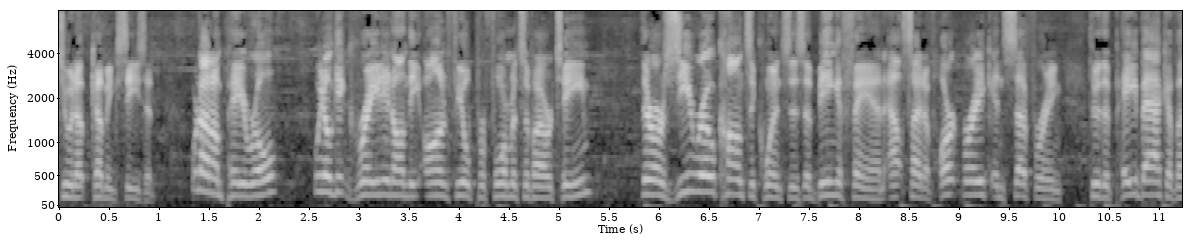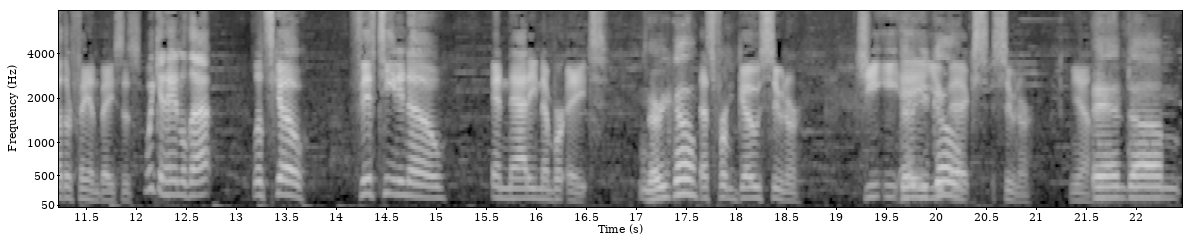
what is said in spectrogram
to an upcoming season? We're not on payroll. We don't get graded on the on field performance of our team. There are zero consequences of being a fan outside of heartbreak and suffering through the payback of other fan bases. We can handle that. Let's go. 15 and 0 and natty number 8. There you go. That's from Go Sooner. G E A U. X Sooner. Yeah. And um,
